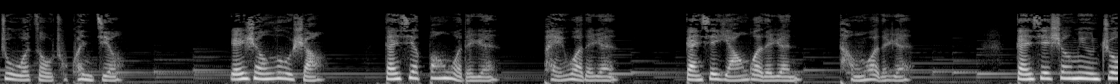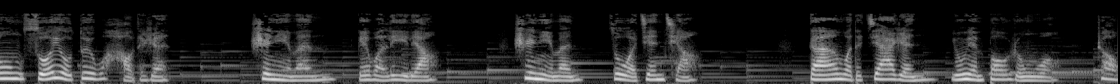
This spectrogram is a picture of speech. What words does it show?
助我走出困境。人生路上，感谢帮我的人，陪我的人，感谢养我的人，疼我的人，感谢生命中所有对我好的人，是你们给我力量，是你们助我坚强。感恩我的家人永远包容我，照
